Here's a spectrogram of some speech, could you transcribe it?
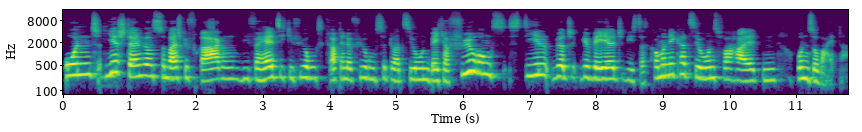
Und hier stellen wir uns zum Beispiel Fragen, wie verhält sich die Führungskraft in der Führungssituation, welcher Führungsstil wird gewählt, wie ist das Kommunikationsverhalten und so weiter.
